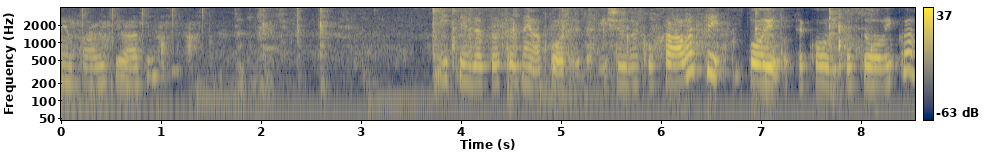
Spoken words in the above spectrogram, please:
mi upaliti vatricu. Mislim da to sad nema potrebe više zakuhavati. Spojilo se koliko toliko.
